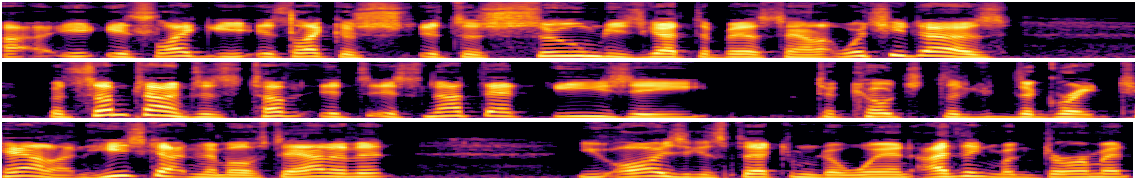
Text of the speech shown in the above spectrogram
uh, it's like it's like a, it's assumed he's got the best talent, which he does. But sometimes it's tough. It's it's not that easy to coach the the great talent. He's gotten the most out of it. You always expect him to win. I think McDermott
